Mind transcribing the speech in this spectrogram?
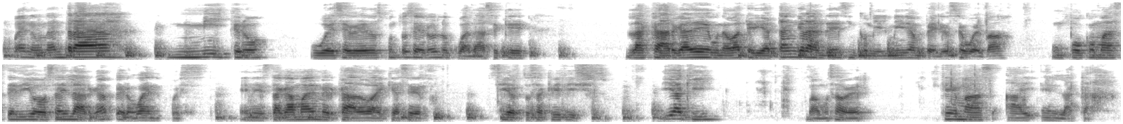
Bueno, una entrada micro USB 2.0, lo cual hace que la carga de una batería tan grande de 5000 mAh se vuelva un poco más tediosa y larga, pero bueno, pues en esta gama del mercado hay que hacer ciertos sacrificios. Y aquí vamos a ver qué más hay en la caja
